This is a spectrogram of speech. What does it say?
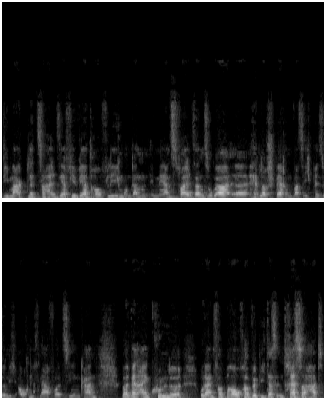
die Marktplätze halt sehr viel Wert drauf legen und dann im Ernstfall dann sogar äh, Händler sperren, was ich persönlich auch nicht nachvollziehen kann. Weil wenn ein Kunde oder ein Verbraucher wirklich das Interesse hat,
